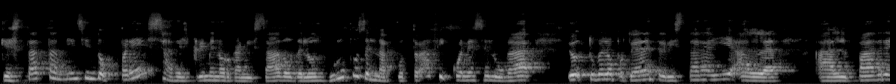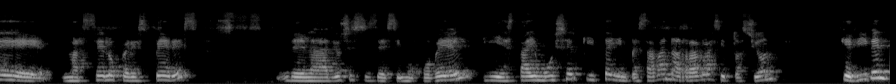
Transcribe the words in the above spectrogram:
que está también siendo presa del crimen organizado, de los grupos del narcotráfico en ese lugar. Yo tuve la oportunidad de entrevistar ahí al, al padre Marcelo Pérez Pérez de la diócesis de Simojovel y está ahí muy cerquita y empezaba a narrar la situación que viven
